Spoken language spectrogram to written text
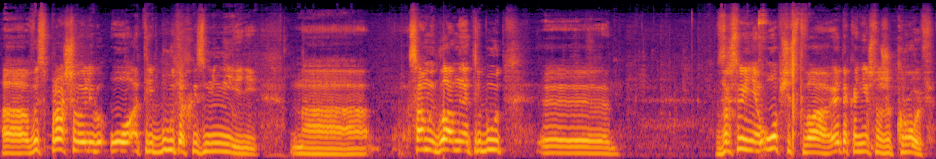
А, Вы спрашивали о атрибутах изменений. А, Самый главный атрибут э, Взросление общества – это, конечно же, кровь.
